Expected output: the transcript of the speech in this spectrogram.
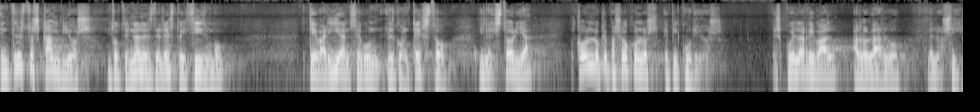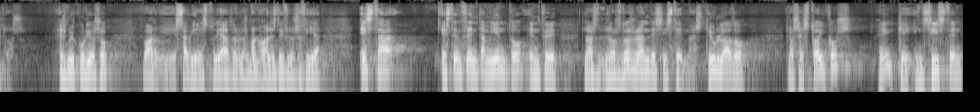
entre estos cambios doctrinales del estoicismo, que varían según el contexto y la historia, con lo que pasó con los epicúreos, escuela rival a lo largo de los siglos. Es muy curioso, bueno, y está bien estudiado en los manuales de filosofía, este enfrentamiento entre los dos grandes sistemas. De un lado, los estoicos, ¿eh? que insisten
